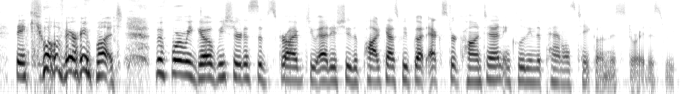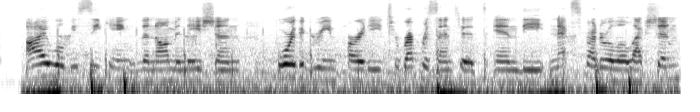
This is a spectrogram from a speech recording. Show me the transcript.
Thank you all very much. Before we go, be sure to subscribe to At Issue, the podcast. We've got extra content, including the panel's take on this story this week. I will be seeking the nomination for the Green Party to represent it in the next federal election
